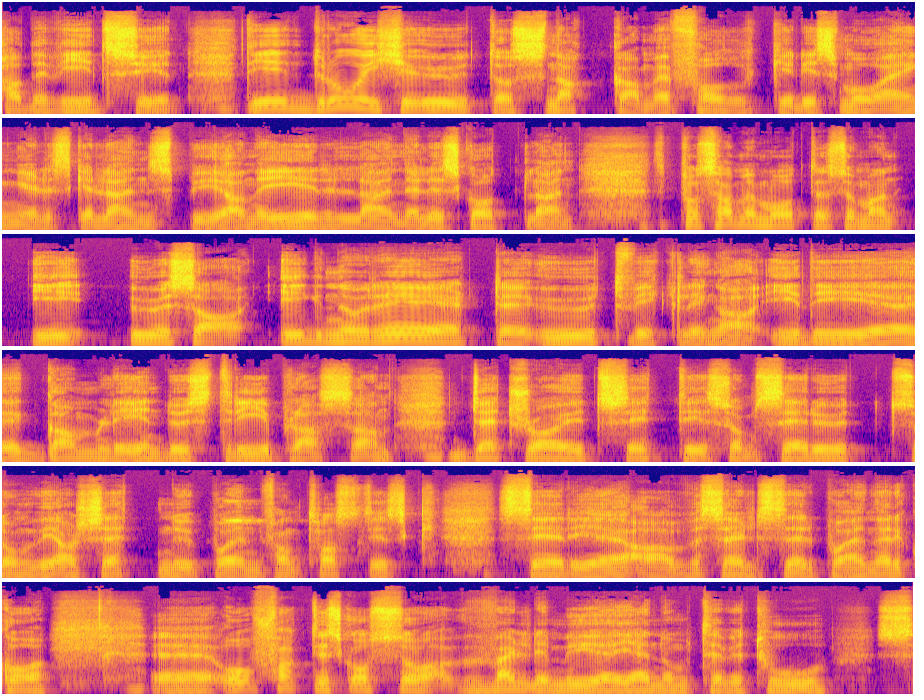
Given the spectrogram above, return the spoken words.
hadde vidsyn. De dro ikke ut og snakka med folk i de små engelske landsbyene i Irland eller Skottland, på samme måte som man i USA ignorerte utviklinga i de eh, gamle industriplassene, Detroit City, som ser ut som vi har sett nå på en fantastisk serie av Seltzer på NRK, eh, og faktisk også veldig mye gjennom TV 2s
